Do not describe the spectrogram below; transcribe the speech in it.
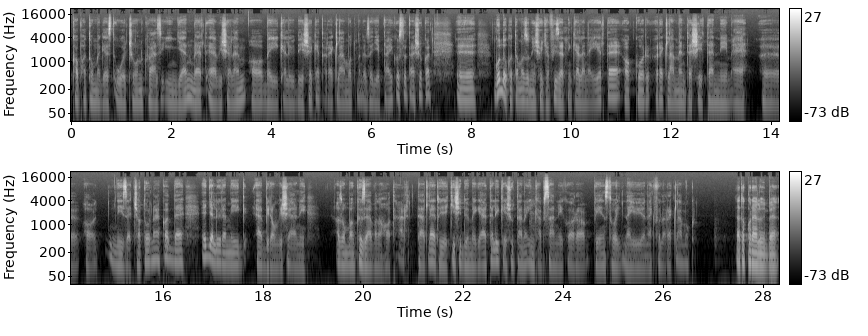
kaphatom meg ezt olcsón, kvázi ingyen, mert elviselem a beékelődéseket, a reklámot, meg az egyéb tájékoztatásokat. Gondolkodtam azon is, hogyha fizetni kellene érte, akkor reklámmentesé tenném-e a nézett csatornákat, de egyelőre még elbírom viselni azonban közel van a határ. Tehát lehet, hogy egy kis idő még eltelik, és utána inkább szánnék arra pénzt, hogy ne jöjjönek föl a reklámok. Tehát akkor előnybe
